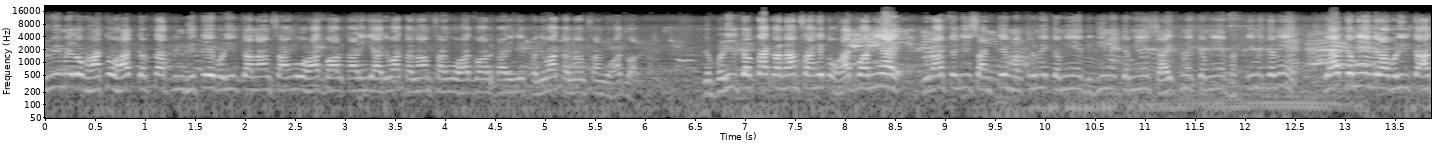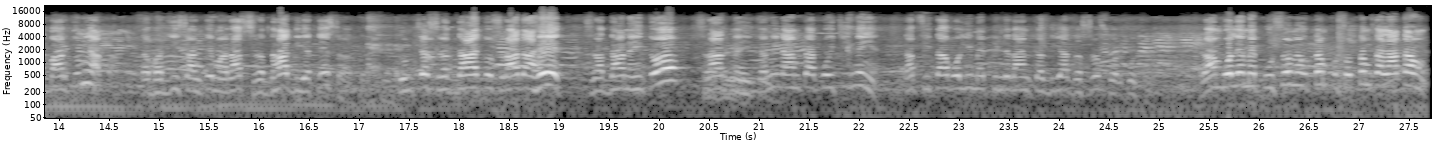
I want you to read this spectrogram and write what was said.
पूर्वी में लोग हाथों हाथ करता पिंड घीते बड़ील का नाम सांगो हाथ बार काढ़ेंगे आजवा का नाम सांगो हाथ बाहर काढ़ेंगे पंजवा का नाम सांगो हाथ बार जब बड़ील कर्ता का नाम सांगे तो हाथ बार नहीं आए। तो रामचंद्र जी सांगते मंत्र में कमी है, विधि में कमी है, साहित्य में कमी है, भक्ति में कमी है। क्या कमी है? मेरा बड़ील का हाथ बार क्यों नहीं आता? तब भटजी सांगते महाराज, श्रद्धा दियते श्राद्ध तुमचे श्रद्धा है तो श्राद्ध आहे, श्रद्धा नहीं तो श्राद्ध नहीं। कमी नाम का कोई चीज़ नहीं है। तब सीता बोली मैं पिंडदान कर दिया, दशरथ स्वर को राम बोले, मैं पुरुषों में उत्तम पुरुषोत्तम कहलाता हूँ।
